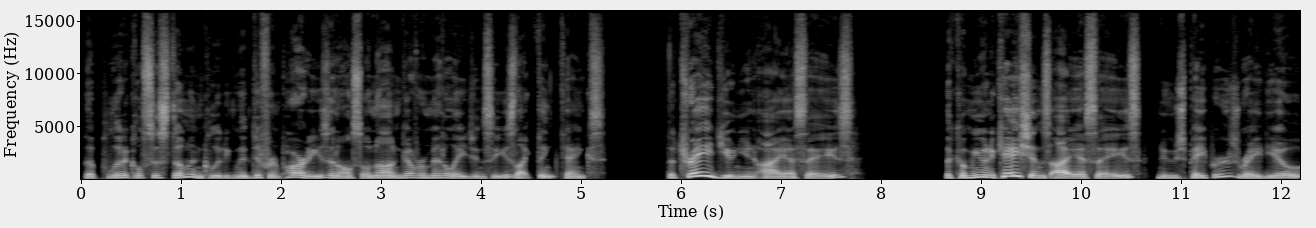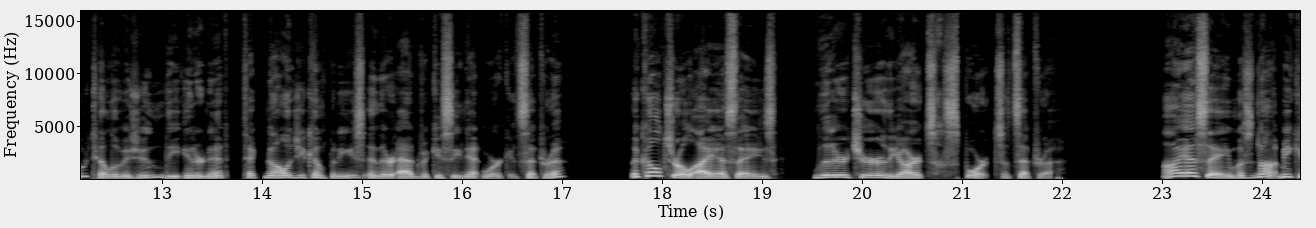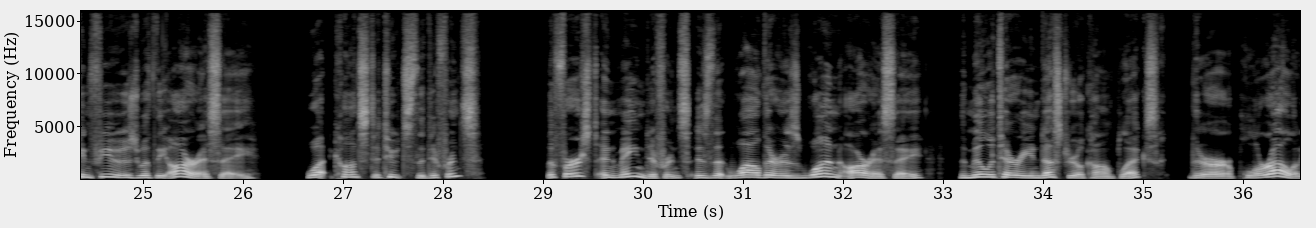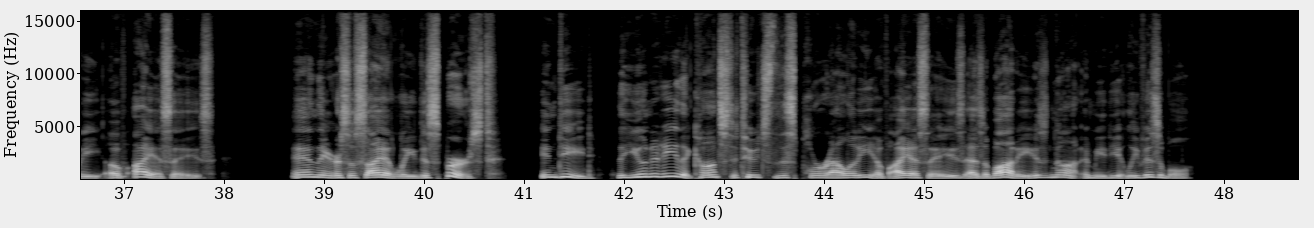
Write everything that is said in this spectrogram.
the political system, including the different parties and also non governmental agencies like think tanks, the trade union ISAs, the communications ISAs, newspapers, radio, television, the internet, technology companies and their advocacy network, etc., the cultural ISAs, literature, the arts, sports, etc. ISA must not be confused with the RSA. What constitutes the difference? The first and main difference is that while there is one RSA, the military industrial complex, there are a plurality of ISAs, and they are societally dispersed. Indeed, the unity that constitutes this plurality of ISAs as a body is not immediately visible.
